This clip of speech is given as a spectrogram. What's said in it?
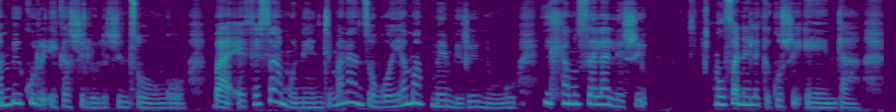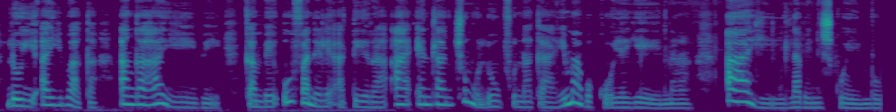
hambi ku ri eka swilo leswintsongo va ndzimana ya makumembirhi nhungu yi hlamusela leswi u faneleke ku swi endla. Loyi a yivaka a nga ha yivi kambe u fanele a tirha a endla nchumu lowu pfunaka hi mavoko ya yena. A hi laveni xikwembu.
